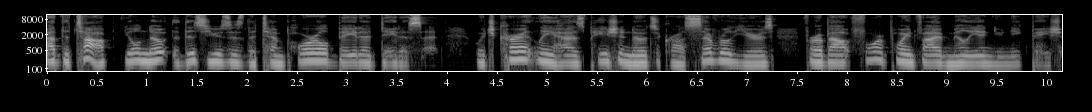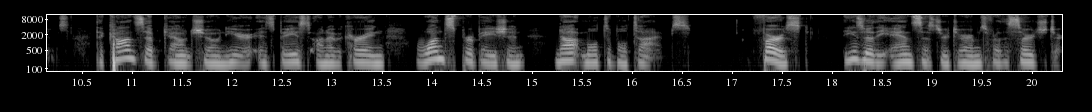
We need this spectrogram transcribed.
At the top, you'll note that this uses the temporal beta dataset, which currently has patient notes across several years for about 4.5 million unique patients. The concept count shown here is based on occurring once per patient, not multiple times. First, these are the ancestor terms for the search term.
